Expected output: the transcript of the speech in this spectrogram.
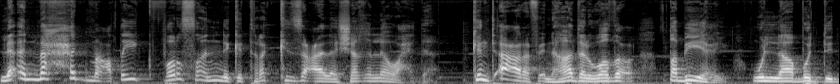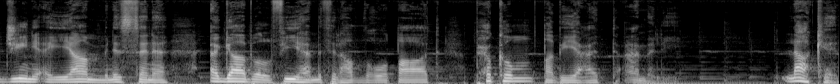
لأن ما حد معطيك فرصة إنك تركز على شغلة واحدة. كنت أعرف إن هذا الوضع طبيعي ولا بد تجيني أيام من السنة أقابل فيها مثل هالضغوطات بحكم طبيعة عملي لكن.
